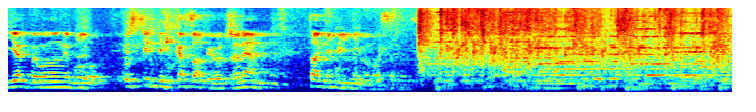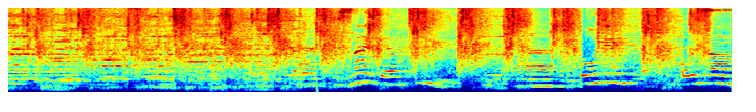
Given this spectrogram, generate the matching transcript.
як би воно не було. Ось тільки казати от женем, так і піднімемося. Знаєте, е, коли Олександр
